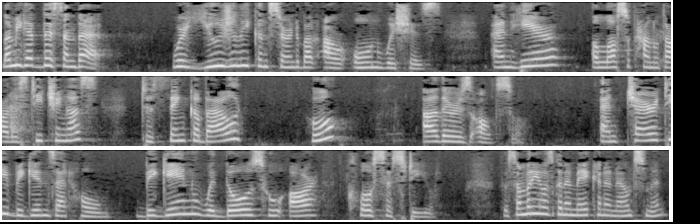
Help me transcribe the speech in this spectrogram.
Let me get this and that. We're usually concerned about our own wishes. And here, Allah subhanahu wa ta'ala is teaching us to think about who? Others also. And charity begins at home. Begin with those who are closest to you. So somebody was going to make an announcement.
